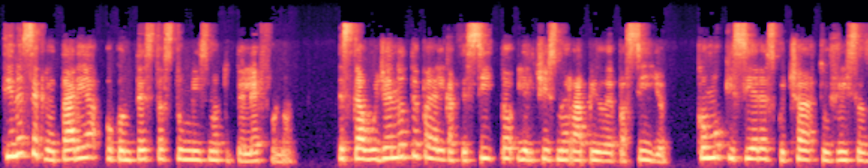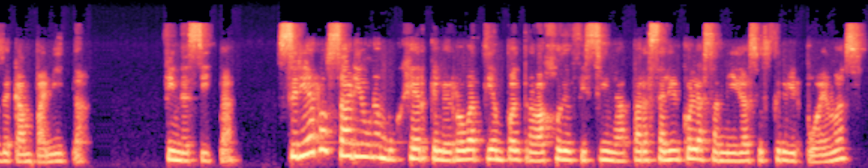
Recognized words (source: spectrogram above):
¿Tienes secretaria o contestas tú misma tu teléfono? Escabulléndote para el cafecito y el chisme rápido de pasillo. ¿Cómo quisiera escuchar tus risas de campanita? Fin de cita. ¿Sería Rosario una mujer que le roba tiempo al trabajo de oficina para salir con las amigas y escribir poemas?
